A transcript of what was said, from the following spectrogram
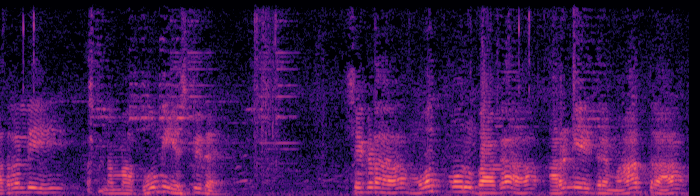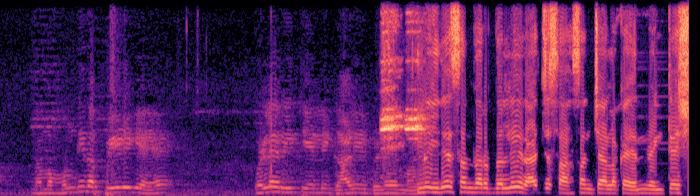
ಅದರಲ್ಲಿ ನಮ್ಮ ಭೂಮಿ ಎಷ್ಟಿದೆ? ಶೇಕಡ ಮೂವತ್ತ್ಮೂರು ಭಾಗ ಅರಣ್ಯ ಇದ್ರೆ ಮಾತ್ರ ನಮ್ಮ ಮುಂದಿನ ಪೀಳಿಗೆ ಒಳ್ಳೆ ರೀತಿಯಲ್ಲಿ ಗಾಳಿ, ಬೆಳೆ ಇನ್ನು ಇದೇ ಸಂದರ್ಭದಲ್ಲಿ ರಾಜ್ಯ ಸಹ ಸಂಚಾಲಕ ಎನ್ ವೆಂಕಟೇಶ್,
